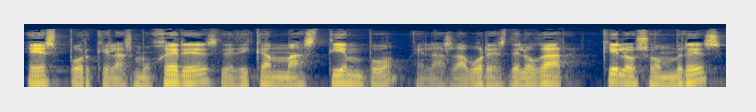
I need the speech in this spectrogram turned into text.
es porque las mujeres dedican más tiempo en las labores del hogar que los hombres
